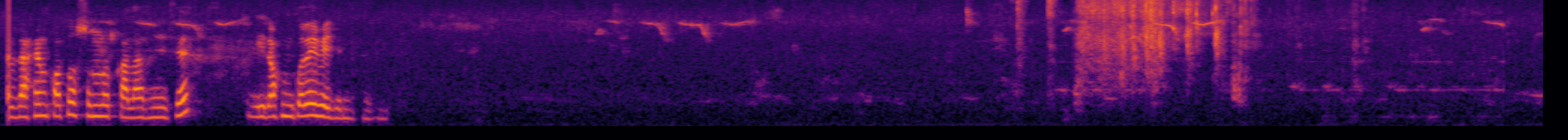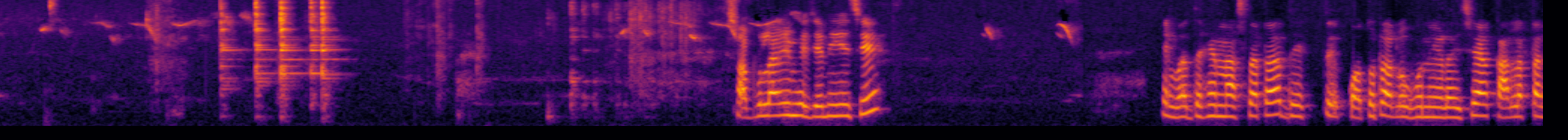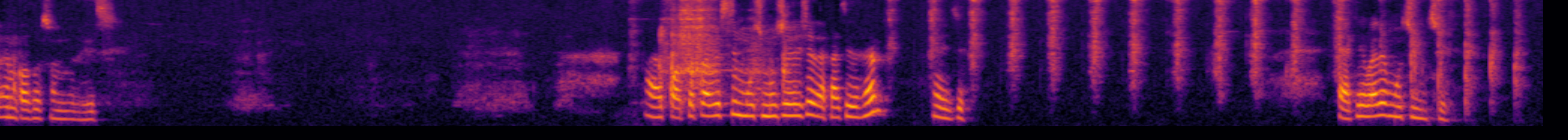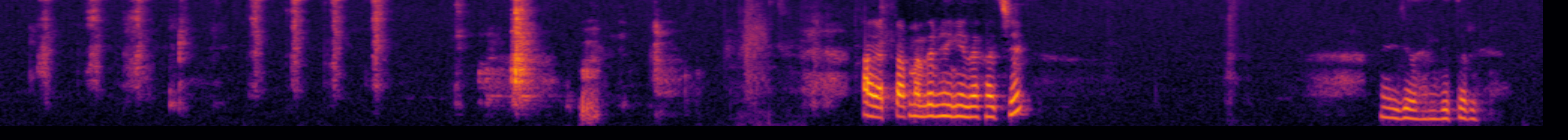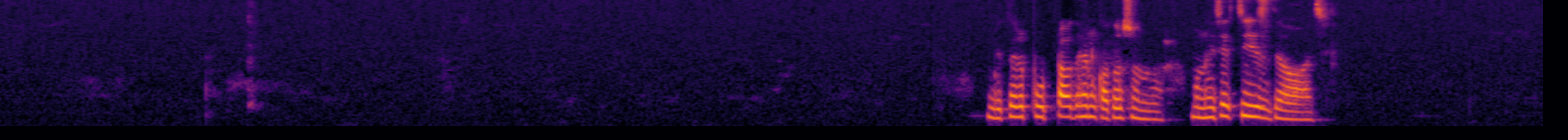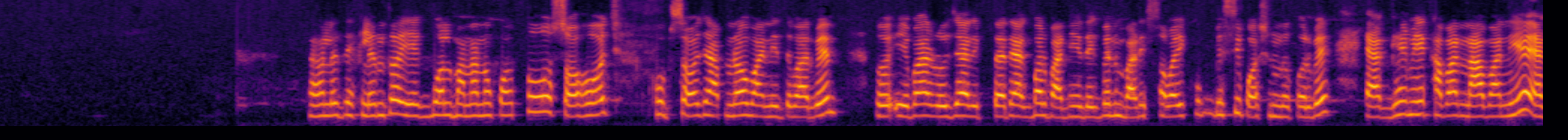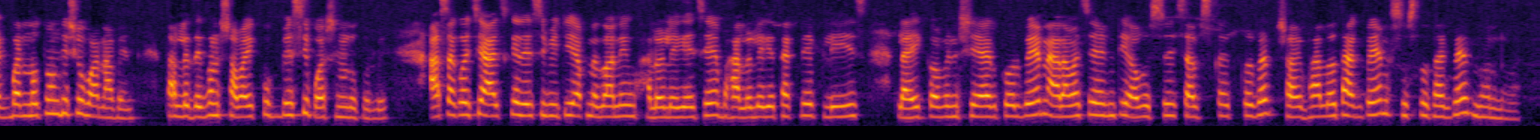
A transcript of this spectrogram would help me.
দেখেন কত সুন্দর কালার হয়েছে, এইরকম করেই ভেজে নিতে হবে। সবগুলো আমি ভেজে নিয়েছি। এবার দেখেন নাস্তাটা দেখতে কতটা লোভনীয় রয়েছে আর কালারটা দেখেন কত সুন্দর হয়েছে। আর কতটা বেশি মুচমুচে হয়েছে দেখাচ্ছি দেখেন। এই যে। একেবারে মুচমুচে। আর একটা আপনাদের ভেঙে দেখাচ্ছে। এই যে দেখেন ভিতরে। ভিতরে পুরটাও দেখেন কত সুন্দর। মনে হচ্ছে চিজ দেওয়া আছে। তাহলে দেখলেন তো এগ বল বানানো কত সহজ, খুব সহজে আপনারাও বানিয়ে নিতে পারবেন। তো এবার রোজার ইফতারে একবার বানিয়ে দেখবেন, বাড়ির সবাই খুব বেশি পছন্দ করবে। একঘেয়েমি খাবার না বানিয়ে একবার নতুন কিছু বানাবেন। তাহলে দেখুন সবাই খুব বেশি পছন্দ করবে। আশা করছি আজকের রেসিপিটি আপনাদের অনেক ভালো লেগেছে। ভালো লেগে থাকলে প্লিজ লাইক কমেন্ট শেয়ার করবেন। আর আমার চ্যানেলটি অবশ্যই সাবস্ক্রাইব করবেন। সবাই ভালো থাকবেন, সুস্থ থাকবেন। ধন্যবাদ।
